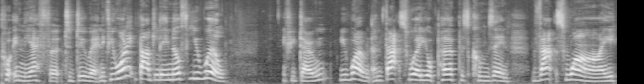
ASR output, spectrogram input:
put in the effort to do it. And if you want it badly enough, you will. If you don't, you won't. And that's where your purpose comes in. That's why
